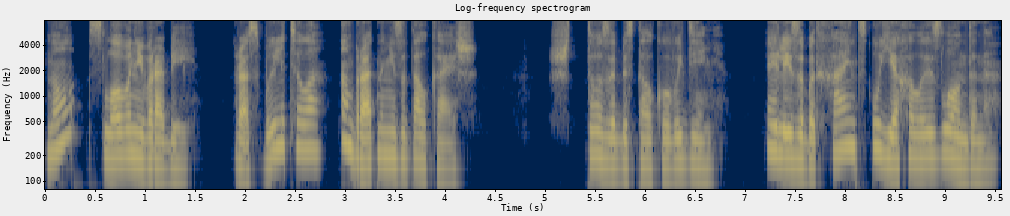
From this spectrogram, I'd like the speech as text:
но слово не воробей. Раз вылетела, обратно не затолкаешь. Что за бестолковый день? Элизабет Хайнц уехала из Лондона.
